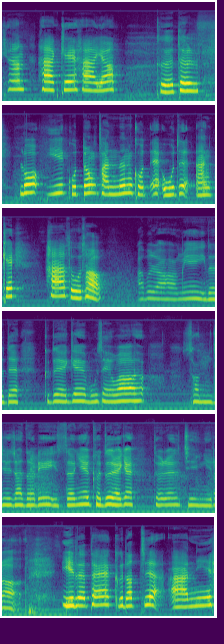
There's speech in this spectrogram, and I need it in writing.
승현하게 하여 그들로 이 고통받는 곳에 오지 않게 하소서. 아브라함이 이르되 그들에게 모세와 선지자들이 있으니 그들에게 들을지니라. 이르되 그렇지 아니하니이다.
